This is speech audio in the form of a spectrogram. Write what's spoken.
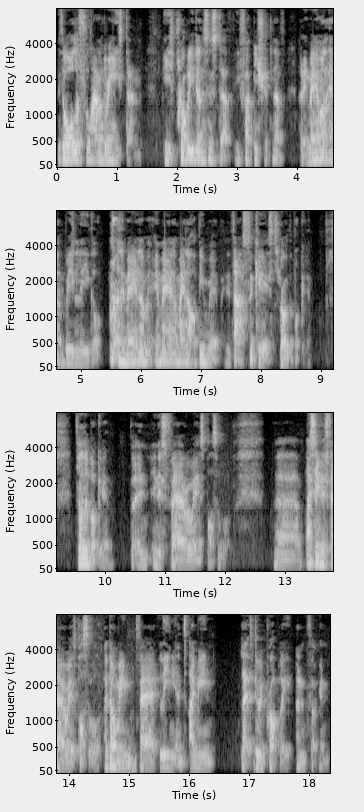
with all the philandering he's done, he's probably done some stuff he fucking shouldn't have and it may or may not have been legal, and it may, it may or may not have been rape. If that's the case, throw the book at him. Throw the book at him, but in, in as fair a way as possible. Uh, I say in as fair a way as possible. I don't mean fair, lenient. I mean let's do it properly and fucking.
